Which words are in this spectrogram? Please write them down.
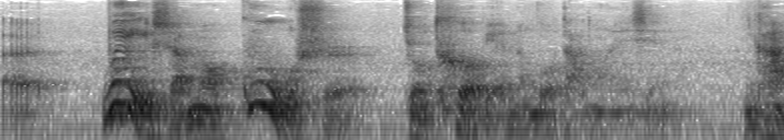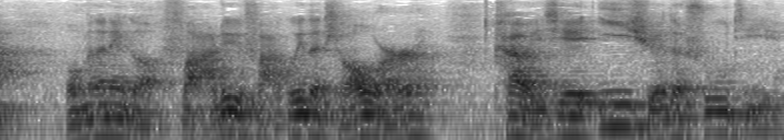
呃，为什么故事就特别能够打动人心？你看我们的那个法律法规的条文，还有一些医学的书籍，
